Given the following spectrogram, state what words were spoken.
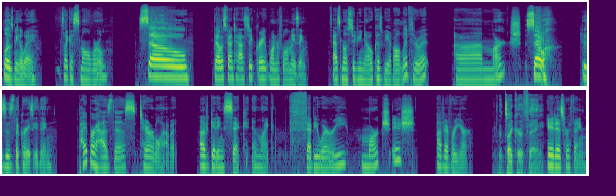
Blows me away. It's like a small world. So that was fantastic, great, wonderful, amazing. As most of you know, because we have all lived through it, uh, March. So this is the crazy thing. Piper has this terrible habit of getting sick in like February, March ish of every year. It's like her thing. It is her thing.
